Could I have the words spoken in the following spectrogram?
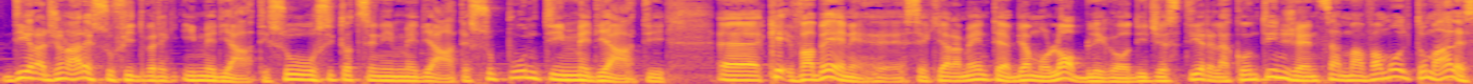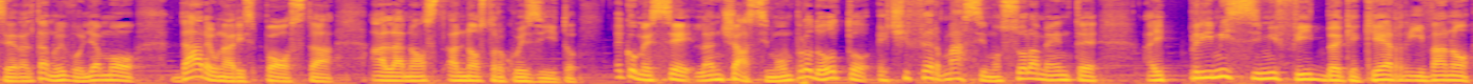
di ragionare su feedback immediati, su situazioni immediate, su punti immediati, eh, che va bene eh, se chiaramente abbiamo l'obbligo di gestire la contingenza, ma va molto male se in realtà noi vogliamo dare una risposta nost- al nostro quesito. È come se lanciassimo un prodotto e ci fermassimo solamente ai primissimi feedback che arrivano,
